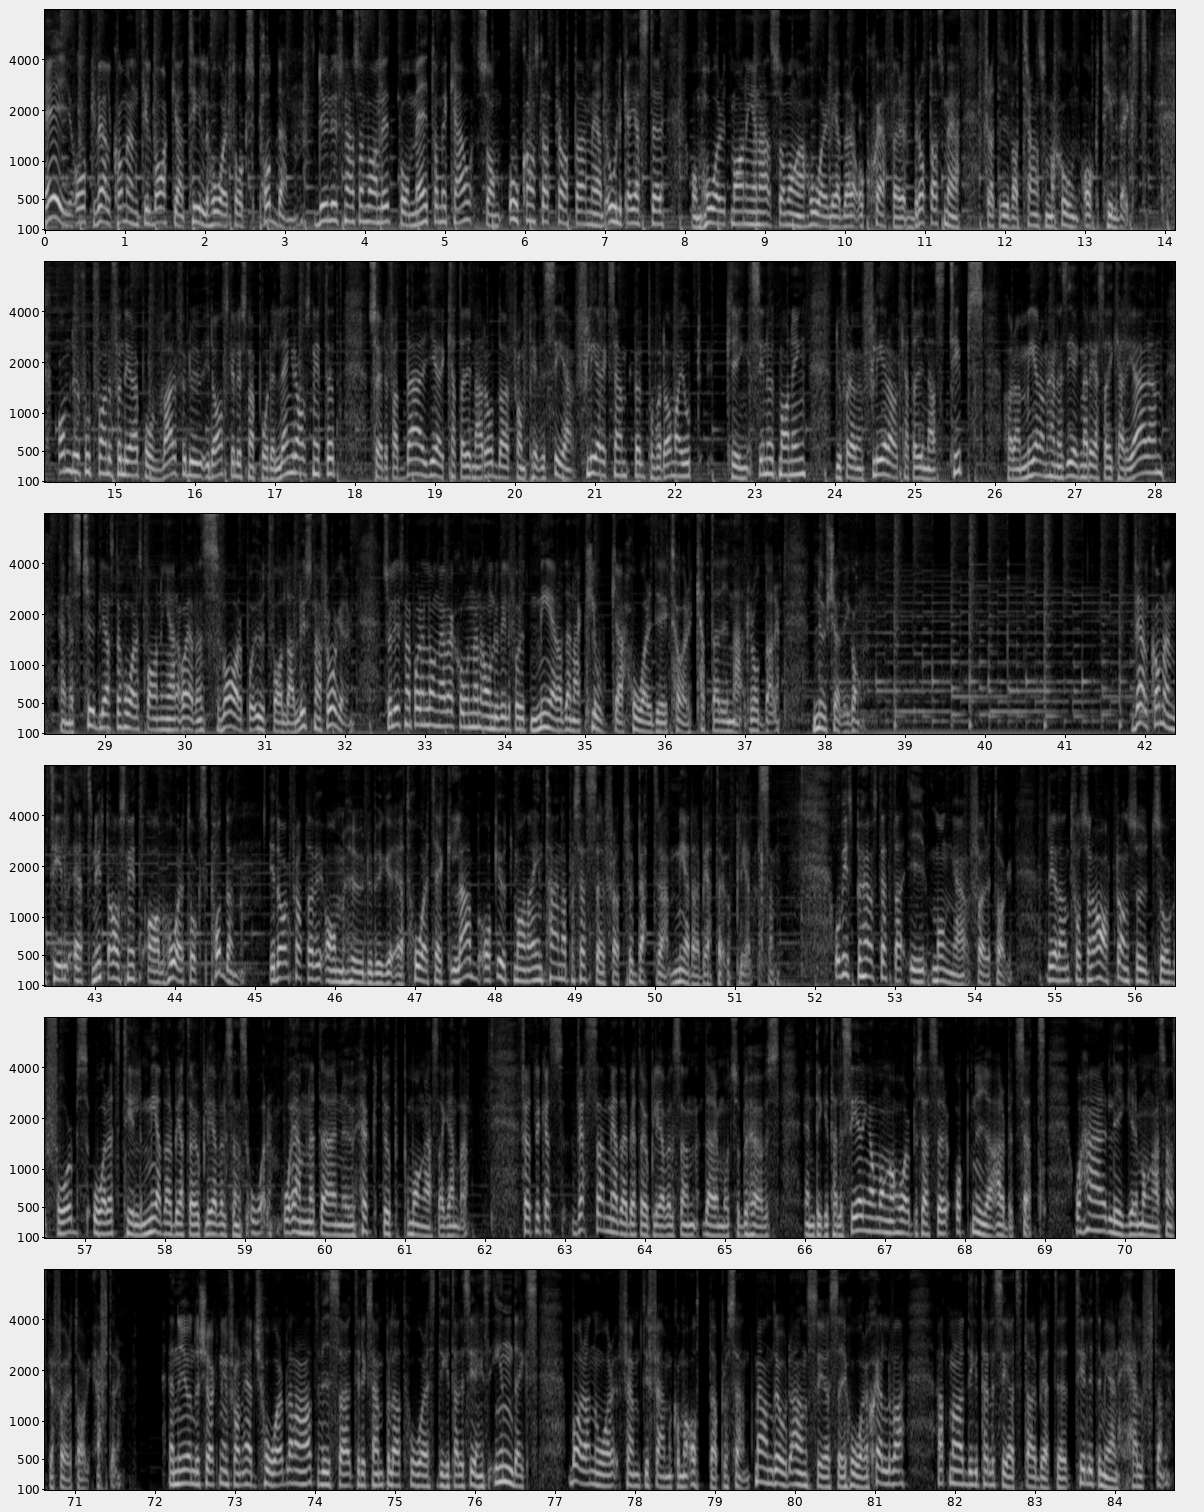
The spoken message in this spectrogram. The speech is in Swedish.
Hej och välkommen tillbaka till HR Talks-podden. Du lyssnar som vanligt på mig Tommy Kau som okonstlat pratar med olika gäster om HR-utmaningarna som många HR-ledare och chefer brottas med för att driva transformation och tillväxt. Om du fortfarande funderar på varför du idag ska lyssna på det längre avsnittet så är det för att där ger Katarina Roddar från PWC fler exempel på vad de har gjort kring sin utmaning. Du får även flera av Katarinas tips, höra mer om hennes egna resa i karriären, hennes tydligaste HR-spaningar och även svar på utvalda lyssnarfrågor. Så lyssna på den långa versionen om du vill få ut mer av denna kloka HR-direktör Katarina Roddar. Nu kör vi igång! Välkommen till ett nytt avsnitt av HR Talks-podden. Idag pratar vi om hur du bygger ett HR-tech-labb och utmanar interna processer för att förbättra medarbetarupplevelsen. Och visst behövs detta i många företag. Redan 2018 så utsåg Forbes året till medarbetarupplevelsens år och ämnet är nu högt upp på mångas agenda. För att lyckas vässa medarbetarupplevelsen däremot så behövs en digitalisering av många HR-processer och nya arbetssätt. Och här ligger många svenska företag efter. En ny undersökning från Edge HR bland annat visar till exempel att HRs digitaliseringsindex bara når 55,8 procent. Med andra ord anser sig HR själva att man har digitaliserat sitt arbete till lite mer än hälften.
